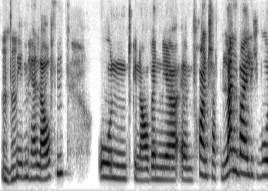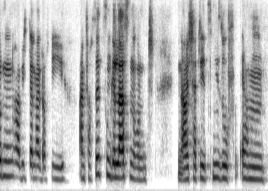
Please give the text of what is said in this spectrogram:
mhm. nebenher laufen. Und genau, wenn mir ähm, Freundschaften langweilig wurden, habe ich dann halt auch die einfach sitzen gelassen und genau, ich hatte jetzt nie so ähm,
